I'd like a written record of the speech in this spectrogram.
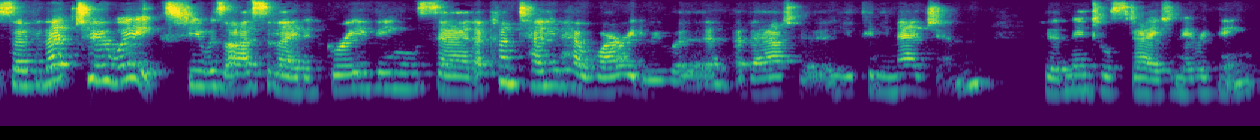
so for that two weeks, she was isolated, grieving, sad. I can't tell you how worried we were about her. You can imagine her mental state and everything.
